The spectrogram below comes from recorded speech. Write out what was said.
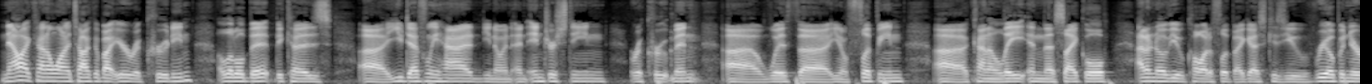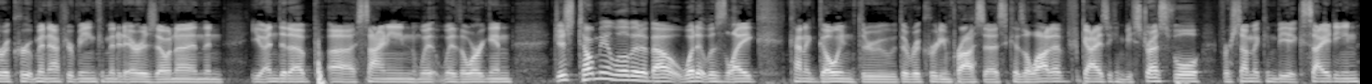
now I kind of want to talk about your recruiting a little bit because uh, you definitely had you know an, an interesting recruitment uh, with uh, you know flipping uh, kind of late in the cycle. I don't know if you would call it a flip, I guess, because you reopened your recruitment after being committed to Arizona, and then you ended up uh, signing with with Oregon just tell me a little bit about what it was like kind of going through the recruiting process because a lot of guys it can be stressful for some it can be exciting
